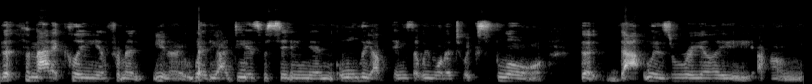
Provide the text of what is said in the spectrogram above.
that thematically and from a you know where the ideas were sitting and all the other things that we wanted to explore that that was really um,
